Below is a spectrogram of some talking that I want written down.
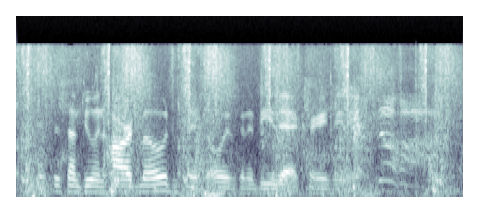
And since I'm doing hard mode, there's always gonna be that craziness.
